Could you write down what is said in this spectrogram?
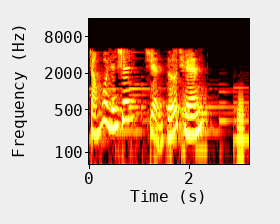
掌握人生选择权。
